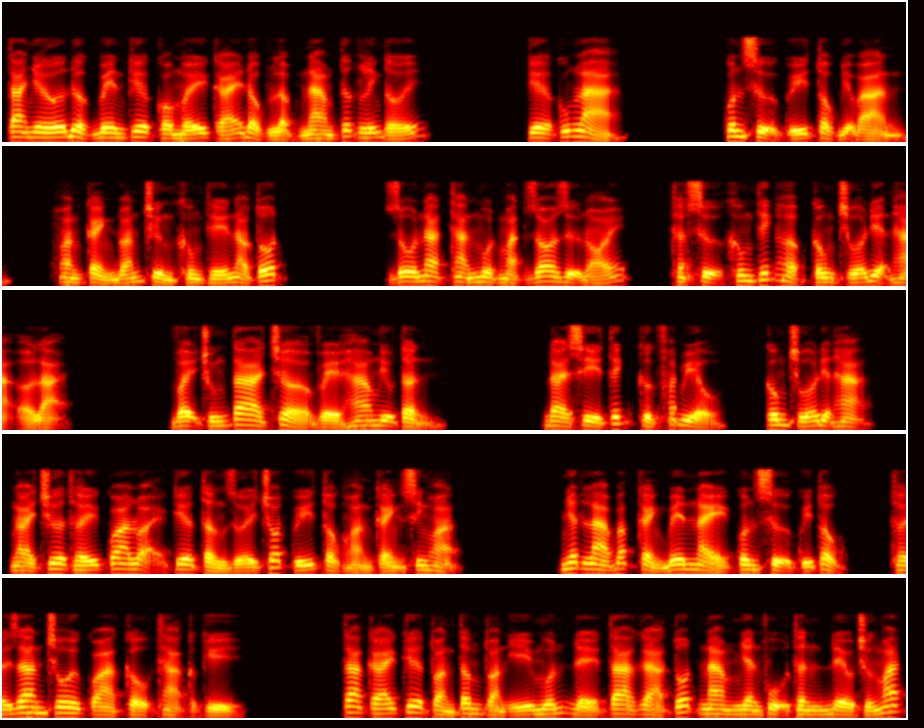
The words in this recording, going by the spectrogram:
Ta nhớ được bên kia có mấy cái độc lập nam tức lĩnh tới. Kia cũng là quân sự quý tộc địa bàn hoàn cảnh đoán chừng không thế nào tốt. Jonathan một mặt do dự nói, thật sự không thích hợp công chúa điện hạ ở lại. Vậy chúng ta trở về hamilton. Đại sĩ tích cực phát biểu, công chúa điện hạ, ngài chưa thấy qua loại kia tầng dưới chót quý tộc hoàn cảnh sinh hoạt. Nhất là bắc cảnh bên này quân sự quý tộc, thời gian trôi qua cậu thả cực kỳ. Ta cái kia toàn tâm toàn ý muốn để ta gả tốt nam nhân phụ thân đều trứng mắt,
